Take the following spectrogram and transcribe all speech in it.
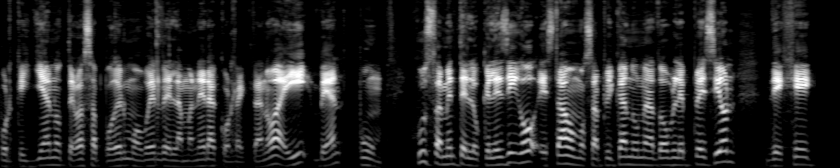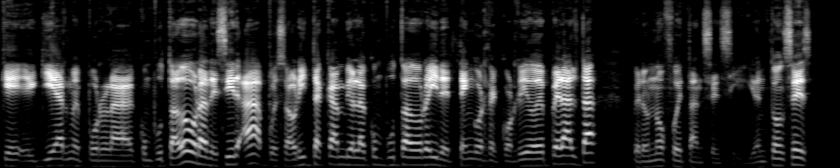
porque ya no te vas a poder mover de la manera correcta, ¿no? Ahí, vean, ¡pum! Justamente lo que les digo, estábamos aplicando una doble presión, dejé que guiarme por la computadora, decir, ah, pues ahorita cambio la computadora y detengo el recorrido de Peralta, pero no fue tan sencillo. Entonces,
